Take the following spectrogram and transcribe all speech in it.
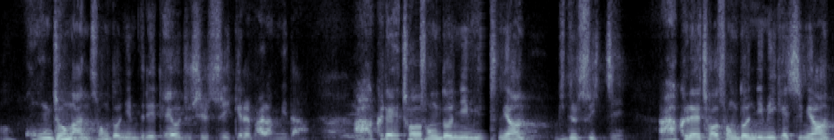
어, 공정한 성도님들이 되어 주실 수 있기를 바랍니다. 아, 그래. 저 성도님 있으면 믿을 수 있지. 아, 그래, 저 성도님이 계시면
